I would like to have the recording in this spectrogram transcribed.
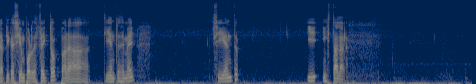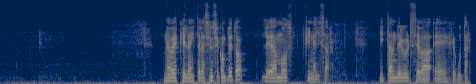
la aplicación por defecto para clientes de mail. Siguiente. Y instalar. Una vez que la instalación se completó, le damos finalizar. Y Thunderbird se va a ejecutar.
